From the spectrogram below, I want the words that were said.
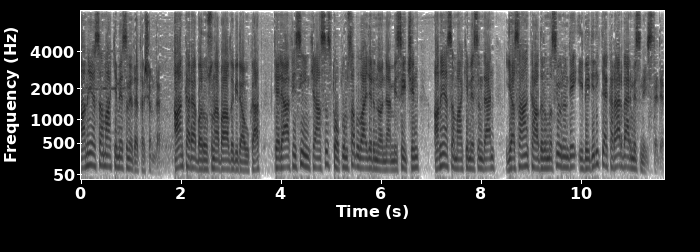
Anayasa Mahkemesi'ne de taşındı. Ankara Barosu'na bağlı bir avukat, telafisi imkansız toplumsal olayların önlenmesi için Anayasa Mahkemesi'nden yasağın kaldırılması yönünde ivedilikle karar vermesini istedi.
